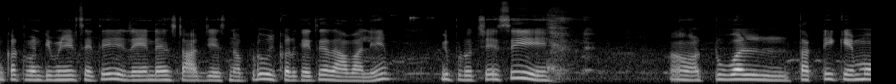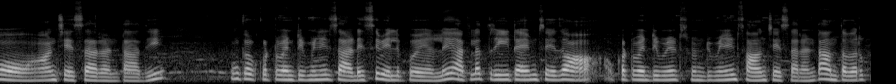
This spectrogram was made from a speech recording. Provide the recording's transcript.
ఇంకా ట్వంటీ మినిట్స్ అయితే రెయిన్ డ్యాన్స్ స్టార్ట్ చేసినప్పుడు ఇక్కడికైతే రావాలి. ఇప్పుడు వచ్చేసి ట్వెల్వ్ థర్టీకేమో ఆన్ చేశారంట అది. ఇంకా ఒక ట్వంటీ మినిట్స్ ఆడేసి వెళ్ళిపోయాలి. అట్లా త్రీ టైమ్స్ ఏదో ఒక twenty minutes twenty minutes on చేశారంట. అంతవరకు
